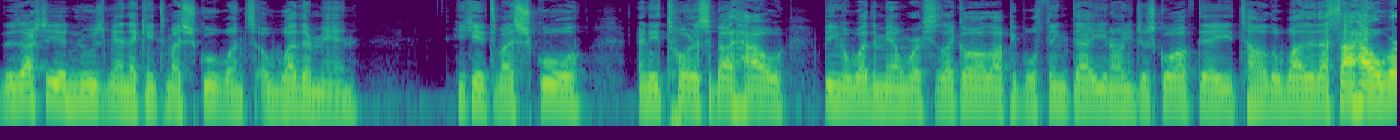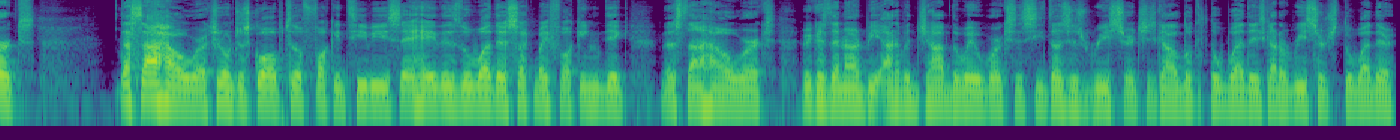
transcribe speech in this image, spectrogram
There's actually a newsman that came to my school once, a weatherman. He came to my school and he told us about how being a weatherman works. is like, oh, a lot of people think that you know you just go up there, you tell the weather. That's not how it works. That's not how it works. You don't just go up to the fucking TV and say, hey, this is the weather, suck my fucking dick. That's not how it works. Because then I'd be out of a job. The way it works is he does his research. He's got to look at the weather. He's got to research the weather.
